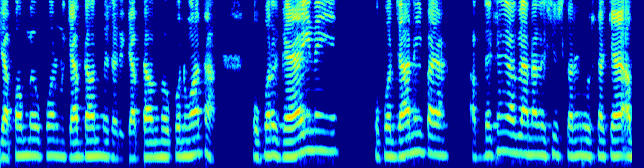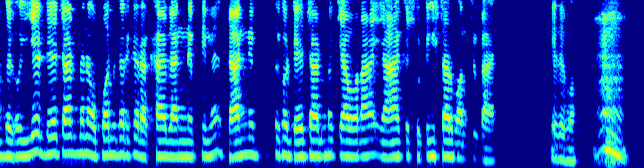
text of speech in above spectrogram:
गैप अप में, ऊपर गैप डाउन में सॉरी गैप डाउन में ओपन हुआ था, ऊपर गया ही नहीं है, ऊपर जा नहीं पाया। अब देखेंगे, अभी एनालिसिस करेंगे, उसका क्या है। अब देखो, ये डे चार्ट मैंने ओपन करके रखा है बैंक निफ्टी में। बैंक निफ्टी, देखो डे चार्ट में क्या हो रहा है, यहाँ के शूटिंग स्टार बन चुका है। ये देखो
